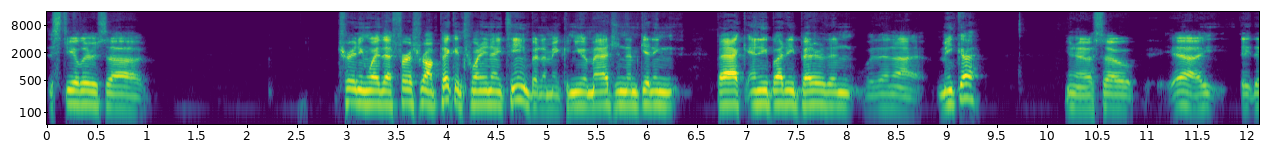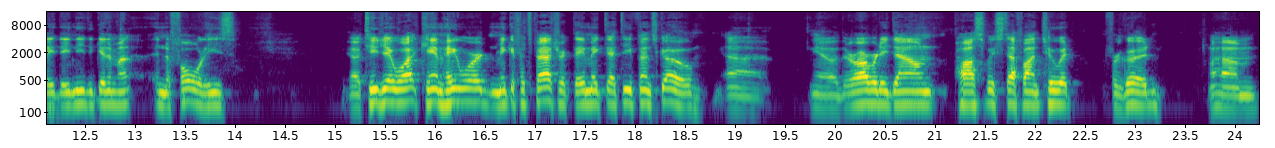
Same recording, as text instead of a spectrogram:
the Steelers uh, trading away that first round pick in 2019. But I mean, can you imagine them getting back anybody better than than uh, Minkah? You know, so yeah, they, they, they need to get him in the fold. He's uh, TJ Watt, Cam Hayward, Minkah Fitzpatrick. They make that defense go. Uh, you know, they're already down possibly Stephon Tuitt for good. Um,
